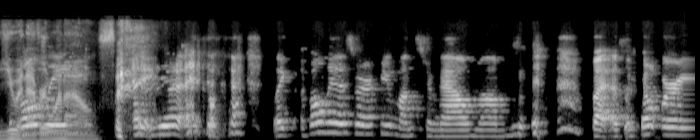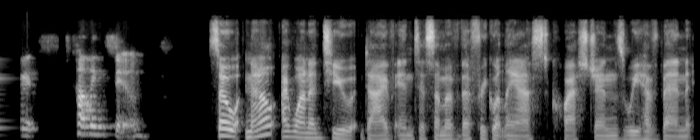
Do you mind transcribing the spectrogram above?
you and only, everyone else. like if only this were a few months from now, mom. but I was like, don't worry, it's coming soon. So now I wanted to dive into some of the frequently asked questions we have been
